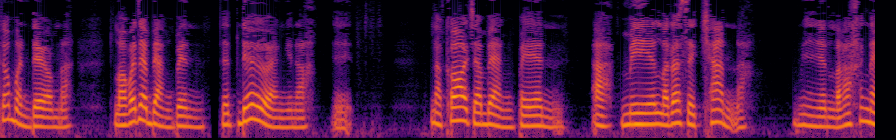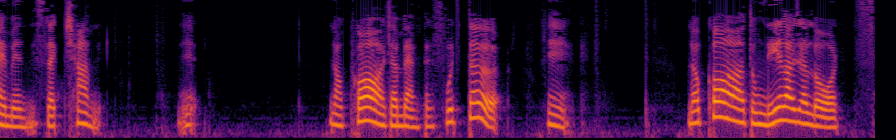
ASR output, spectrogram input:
ก็เหมือนเดิมนะ เราก็จะแบ่งเป็น header อย่างนี้นะนี่แล้วก็จะแบ่งเป็นอะ main แล้วก็ section นะ main แล้วก็ข้างในเป็น section นี่แล้วก็จะแบ่งเป็น footer นี่ แล้วก็ตรงนี้เราจะโหลดไฟ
